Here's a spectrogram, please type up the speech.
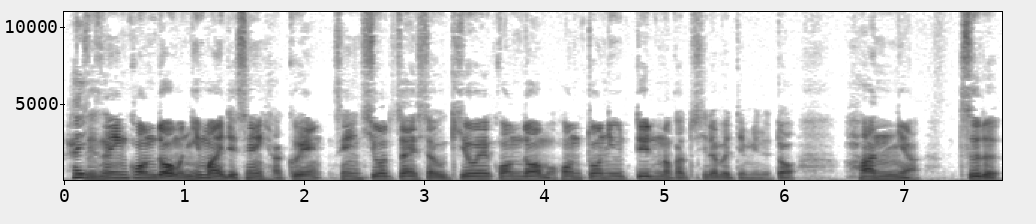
はい。デザインコンドーム2枚で1100円。先週お伝えした浮世絵コンドーム本当に売っているのかと調べてみると般若鶴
